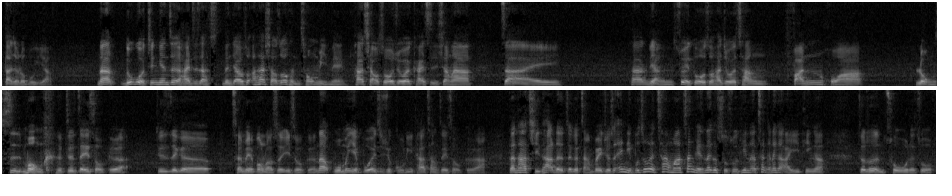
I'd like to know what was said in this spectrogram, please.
大家都不一样。那如果今天这个孩子在人家说啊，他小时候很聪明呢，他小时候就会开始像他在他两岁多的时候，他就会唱《繁华拢是梦》，就是这一首歌啊，就是这个陈美凤老师的一首歌。那我们也不会一直去鼓励他唱这首歌啊，但他其他的这个长辈就说：“哎，你不是会唱吗？唱给那个叔叔听啊，唱给那个阿姨听啊。”这都是很错误的做法。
